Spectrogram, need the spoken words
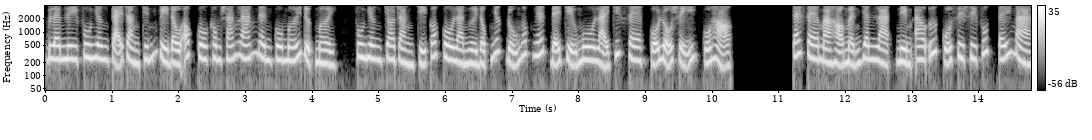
Blemley phu nhân cãi rằng chính vì đầu óc cô không sáng láng nên cô mới được mời, phu nhân cho rằng chỉ có cô là người độc nhất đủ ngốc nghếch để chịu mua lại chiếc xe cổ lỗ sĩ của họ. Cái xe mà họ mệnh danh là niềm ao ước của Sisi Phúc đấy mà,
